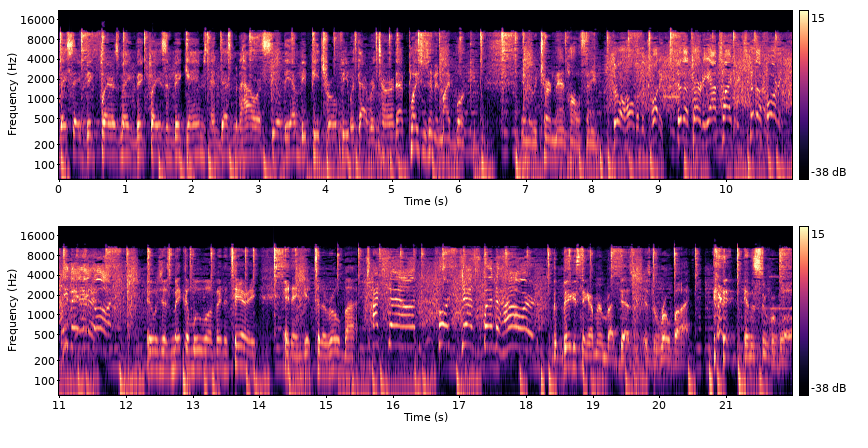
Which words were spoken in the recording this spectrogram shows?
They say big players make big plays in big games, and Desmond Howard sealed the MVP trophy with that return. That places him in my book in the Return Man Hall of Fame. Through a hold of the 20, to the 30, outside, to the 40, he may be gone. It was just make a move on Vinatieri and then get to the robot. Touchdown for Desmond Howard. The biggest thing I remember about Desmond is the robot in the Super Bowl.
